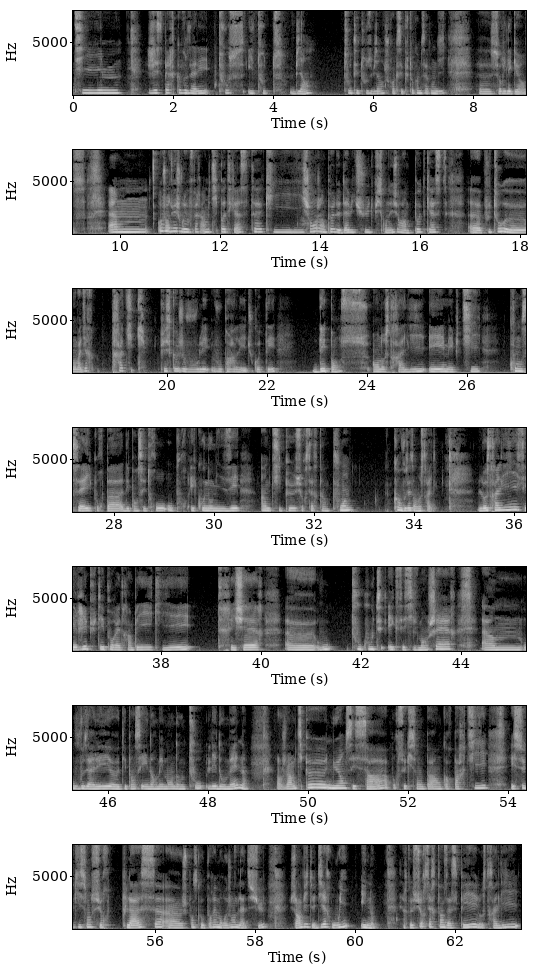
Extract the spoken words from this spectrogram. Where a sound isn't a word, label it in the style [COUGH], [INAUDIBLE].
team J'espère que vous allez tous et toutes bien. Toutes et tous bien, je crois que c'est plutôt comme ça qu'on dit. Euh, sorry les girls. Euh, aujourd'hui, je voulais vous faire un petit podcast qui change un peu de d'habitude, puisqu'on est sur un podcast euh, plutôt, on va dire, pratique, puisque je voulais vous parler du côté dépenses en Australie et mes petits conseils pour pas dépenser trop ou pour économiser un petit peu sur certains points quand vous êtes en Australie. L'Australie, c'est réputé pour être un pays qui est très cher, euh, où tout coûte excessivement cher, euh, où vous allez euh, dépenser énormément dans tous les domaines. Alors je vais un petit peu nuancer ça pour ceux qui ne sont pas encore partis et ceux qui sont sur place. je pense que vous pourrez me rejoindre là-dessus. J'ai envie de dire oui et non. C'est-à-dire que sur certains aspects, l'Australie,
